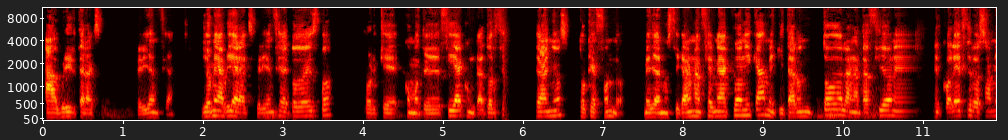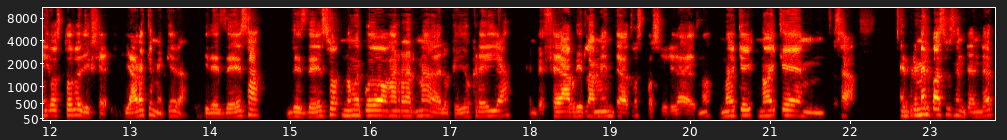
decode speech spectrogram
abrirte a la experiencia. Yo me abrí a la experiencia de todo esto porque, como te decía, con 14 años toqué fondo. Me diagnosticaron una enfermedad crónica, me quitaron toda la natación, el colegio, los amigos, todo, y dije, ¿y ahora qué me queda? Y desde, esa, desde eso no me puedo agarrar nada de lo que yo creía, empecé a abrir la mente a otras posibilidades, ¿no? No hay que, no hay que, mm, o sea, el primer paso es entender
